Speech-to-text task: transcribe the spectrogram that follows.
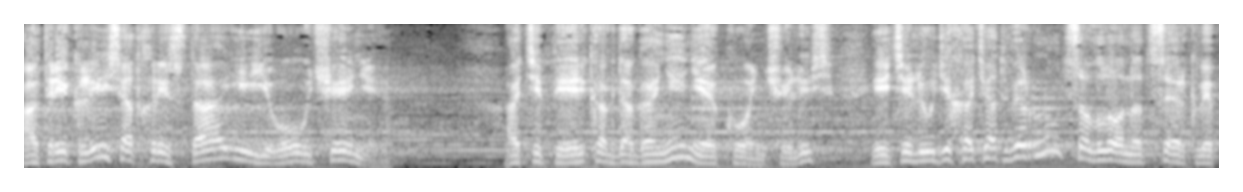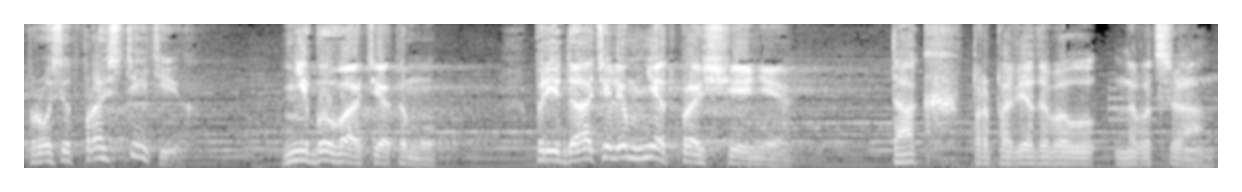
отреклись от Христа и Его учения – а теперь, когда гонения кончились, эти люди хотят вернуться в лоно церкви, просят простить их. Не бывать этому. Предателям нет прощения. Так проповедовал Новациан.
